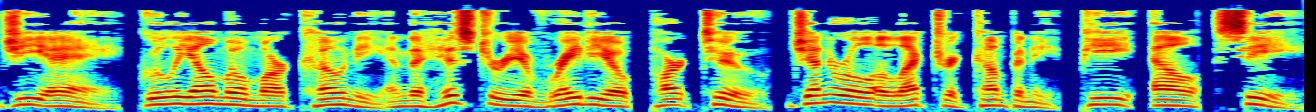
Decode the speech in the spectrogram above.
G. A., Guglielmo Marconi and the History of Radio, Part 2, General Electric Company, P. L. C.,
